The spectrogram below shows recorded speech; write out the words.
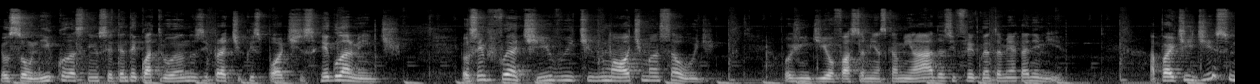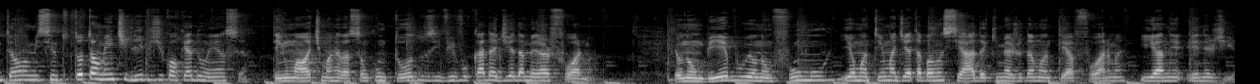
Eu sou o Nicolas, tenho 74 anos e pratico esportes regularmente. Eu sempre fui ativo e tive uma ótima saúde. Hoje em dia eu faço as minhas caminhadas e frequento a minha academia. A partir disso, então, eu me sinto totalmente livre de qualquer doença. Tenho uma ótima relação com todos e vivo cada dia da melhor forma. Eu não bebo, eu não fumo e eu mantenho uma dieta balanceada que me ajuda a manter a forma e a energia.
